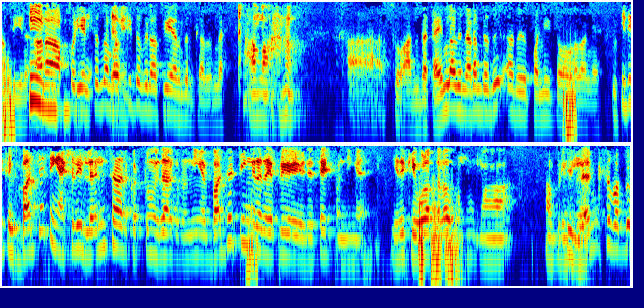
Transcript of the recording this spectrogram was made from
அப்படின்னு. ஆனா அப்படி எடுத்திருந்தா மஸ்கிட்டோ பிலாசபியா இருந்திருக்காதுல்ல? ஆமா. சோ அந்த டைம்ல அது நடந்தது. அது பண்ணிட்டோம் அவ்வளவுதாங்க. இதுக்கு பட்ஜெட்டிங் ஆக்சுவலி லென்ஸா இருக்கட்டும் இதா இருக்கட்டும் நீங்க பட்ஜெட்டிங்கிறத எப்படி டிசைட் பண்ணீங்க? இதுக்கு இவ்வளவு செலவு பண்ணுமா லென்ஸ் வந்து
